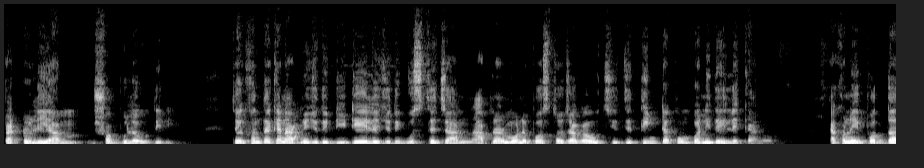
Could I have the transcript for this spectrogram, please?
পেট্রোলিয়াম সবগুলো ওদেরই তো এখন দেখেন, আপনি যদি ডিটেইলে যদি বুঝতে চান, আপনার মনে প্রশ্ন জাগা উচিত যে তিনটা কোম্পানি তাইলে কেন? এখন এই পদ্মা,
